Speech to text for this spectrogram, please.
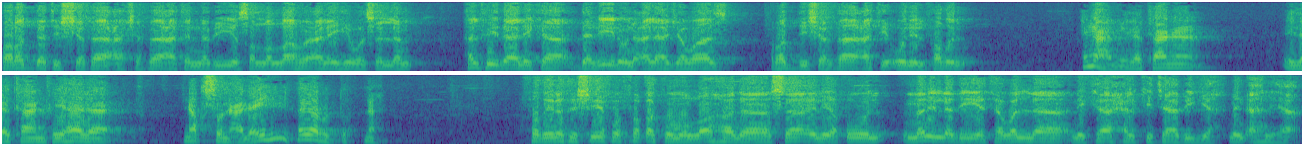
فردت الشفاعة شفاعة النبي صلى الله عليه وسلم. هل في ذلك دليل على جواز رد شفاعة أولي الفضل؟ نعم إذا كان إذا كان في هذا نقص عليه فيرده. نعم. فضيلة الشيخ وفقكم الله هذا سائل يقول من الذي يتولى نكاح الكتابية من أهلها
